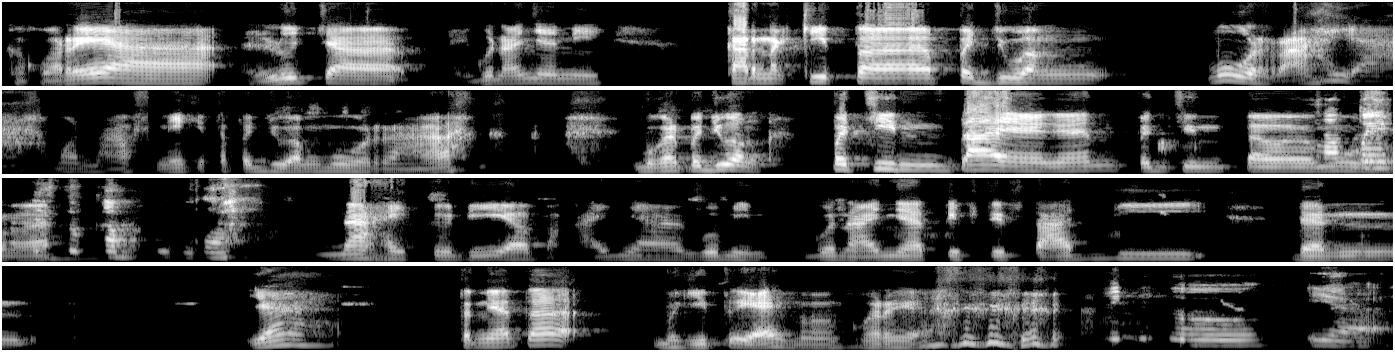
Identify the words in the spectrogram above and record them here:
ke Korea, luca. Eh, gue nanya nih, karena kita pejuang murah ya, mohon maaf nih, kita pejuang murah. Bukan pejuang, pecinta ya kan, pecinta murah. Nah itu dia makanya gue gue nanya tips-tips tadi dan ya ternyata begitu ya emang Korea. Gitu. Iya.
